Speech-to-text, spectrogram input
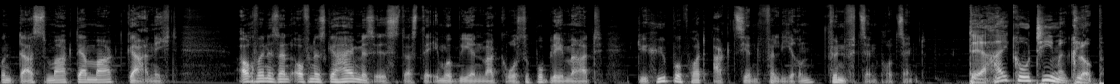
Und das mag der Markt gar nicht. Auch wenn es ein offenes Geheimnis ist, dass der Immobilienmarkt große Probleme hat. Die Hypoport-Aktien verlieren 15 Prozent. Der Heiko Thieme Club.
